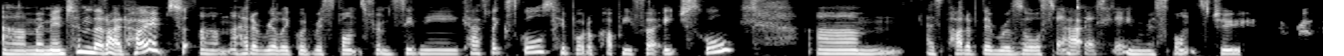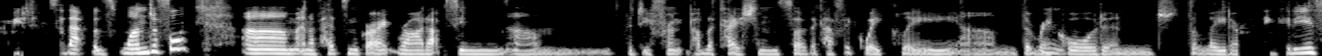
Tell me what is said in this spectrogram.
uh, momentum that I'd hoped. Um, I had a really good response from Sydney Catholic schools who bought a copy for each school um, as part of their resource pack in response to so that was wonderful. Um, and I've had some great write ups in um, the different publications. So the Catholic Weekly, um, the hmm. Record, mm. and the Leader, I think it is,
